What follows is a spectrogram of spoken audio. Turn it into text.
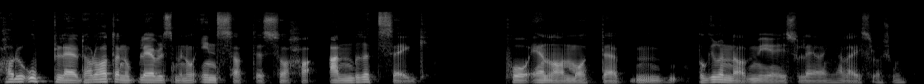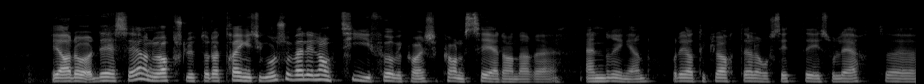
Har du opplevd, har du hatt en opplevelse med noen innsatte som har endret seg på en eller annen måte pga. mye isolering eller isolasjon? Ja, det ser en jo absolutt, og det trenger ikke gå så veldig lang tid før vi kanskje kan se den der eh, endringen. For det at det er klart det der å sitte isolert eh,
